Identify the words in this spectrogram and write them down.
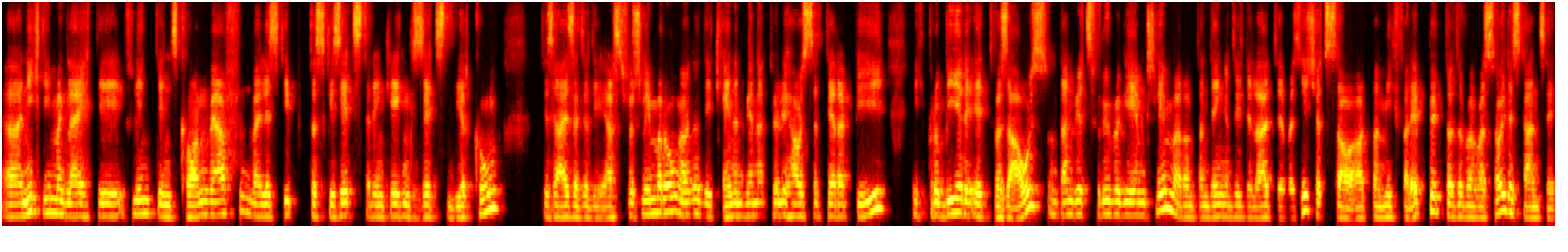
äh, nicht immer gleich die Flinte ins Korn werfen, weil es gibt das Gesetz der entgegengesetzten Wirkung. Das heißt also die Erstverschlimmerung, oder? die kennen wir natürlich aus der Therapie. Ich probiere etwas aus und dann wird es vorübergehend schlimmer. Und dann denken sich die Leute, was ist jetzt so? Hat man mich veräppelt oder was soll das Ganze?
